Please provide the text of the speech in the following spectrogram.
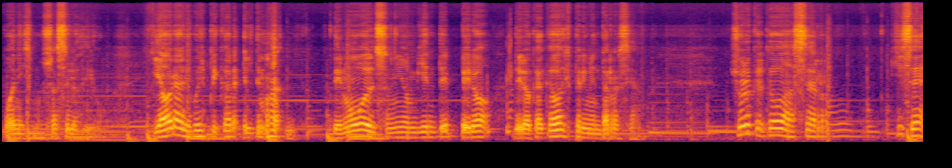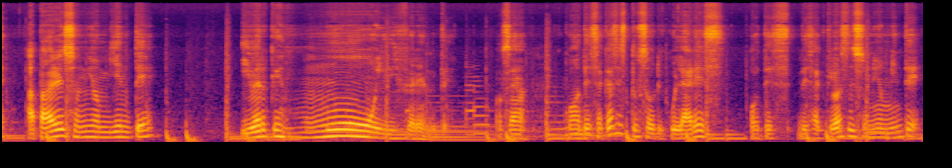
Buenísimos, ya se los digo. Y ahora les voy a explicar el tema de nuevo del sonido ambiente, pero de lo que acabo de experimentar recién. Yo lo que acabo de hacer, quise apagar el sonido ambiente y ver que es muy diferente. O sea, cuando te sacas estos auriculares o te desactivas el sonido ambiente,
